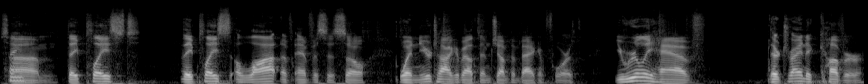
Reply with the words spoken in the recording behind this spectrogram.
Same. um, they placed they placed a lot of emphasis. So when you're talking about them jumping back and forth, you really have they're trying to cover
